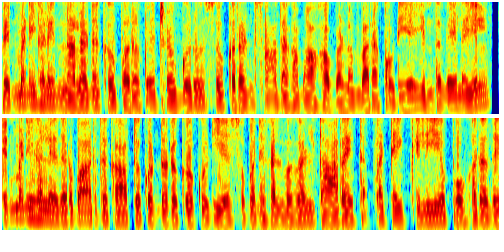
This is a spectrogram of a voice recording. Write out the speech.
பெண்மணிகளின் நலனுக்கு பொறுப்பேற்ற குரு சுக்கரன் சாதகமாக வலம் வரக்கூடிய இந்த வேளையில் பெண்மணிகள் எதிர்பார்த்து காத்து கொண்டிருக்கக்கூடிய சுப நிகழ்வுகள் தாரை தப்பட்டை கிளிய போகிறது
